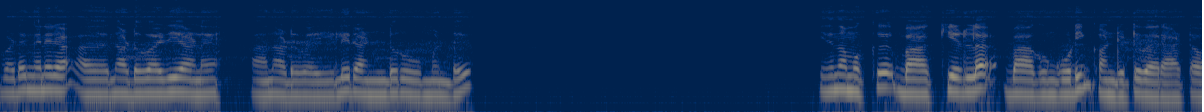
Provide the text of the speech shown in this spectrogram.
ഇവിടെ ഇങ്ങനെ നടുവഴിയാണ്. ആ നടുവഴിയിൽ രണ്ട് റൂമുണ്ട്. ഇനി നമുക്ക് ബാക്കിയുള്ള ഭാഗം കൂടി കണ്ടിട്ട് വരാം കേട്ടോ.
